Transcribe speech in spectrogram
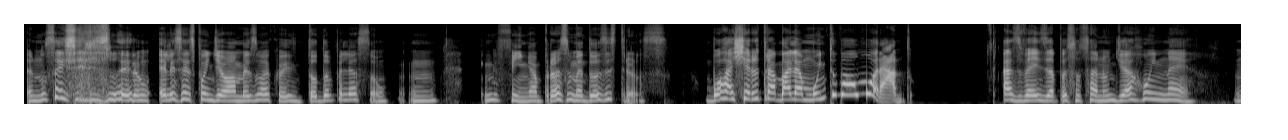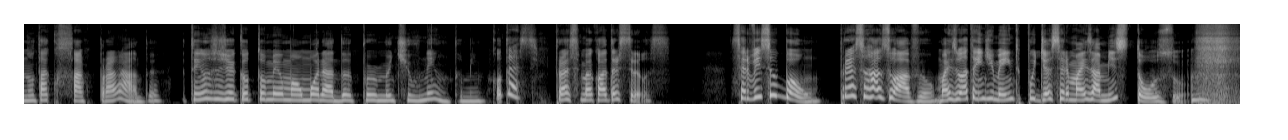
Eu não sei se eles leram. Eles respondiam a mesma coisa em toda avaliação. Hum. Enfim, a próxima é duas estrelas. O borracheiro trabalha muito mal-humorado. Às vezes a pessoa tá num dia ruim, né? Não tá com saco pra nada. Tem uns dias que eu tô meio mal-humorada por motivo nenhum também. Acontece. Próxima é quatro estrelas. Serviço bom, preço razoável, mas o atendimento podia ser mais amistoso.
